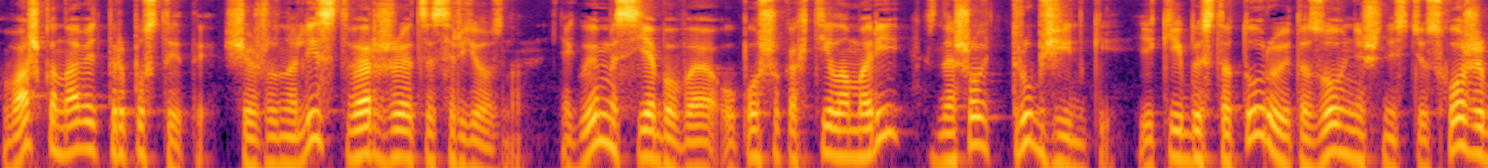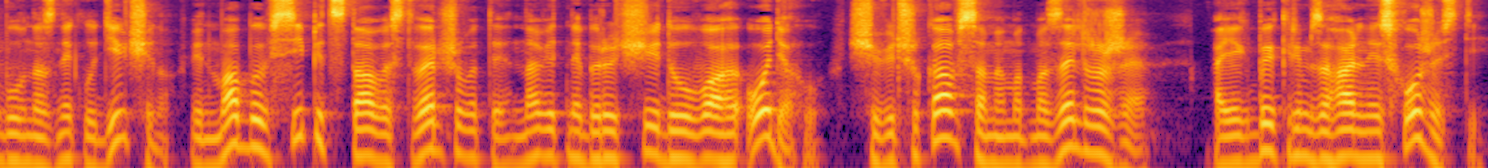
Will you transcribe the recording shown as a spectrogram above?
Важко навіть припустити, що журналіст стверджує це серйозно. Якби месьє Бове у пошуках тіла Марі знайшов труп жінки, який би статурою та зовнішністю схожий був на зниклу дівчину, він мав би всі підстави стверджувати, навіть не беручи до уваги одягу, що відшукав саме мадмазель Роже. А якби, крім загальної схожості,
